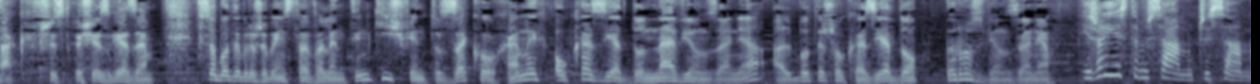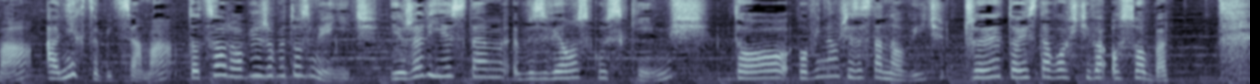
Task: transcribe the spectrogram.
Tak, wszystko się zgadza. W sobotę, proszę Państwa, walentynki, święto zakochanych, okazja do nawiązania albo też okazja do rozwiązania. Jeżeli jestem sam czy sama, a nie chcę być sama, to co robię, żeby to zmienić? Jeżeli jestem w związku z kimś, to powinnam się zastanowić, czy to jest ta właściwa osoba.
